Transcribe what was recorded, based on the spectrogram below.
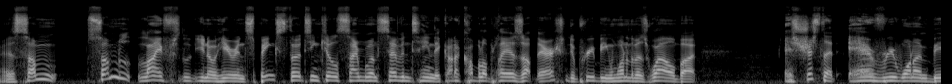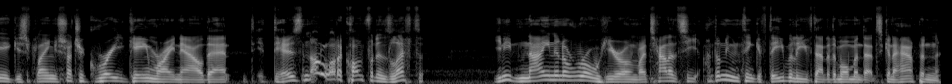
There's some some life, you know, here in Spinx. 13 kills, Cyber 17. They got a couple of players up there. Actually, dupreeh being one of them as well. But it's just that everyone on Big is playing such a great game right now that there's not a lot of confidence left. You need nine in a row here on Vitality. I don't even think if they believe that at the moment that's going to happen.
